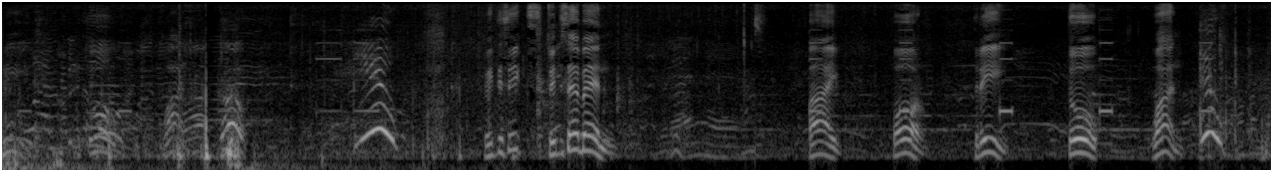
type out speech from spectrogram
3, 2, 1. Go! 26, 27. 5, 4, 3, 2, 1. Fuck!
